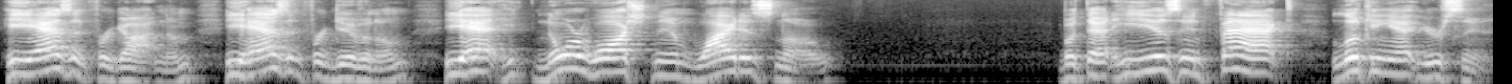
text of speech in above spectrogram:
He hasn't forgotten them. He hasn't forgiven them. He had, nor washed them white as snow but that He is in fact looking at your sin.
